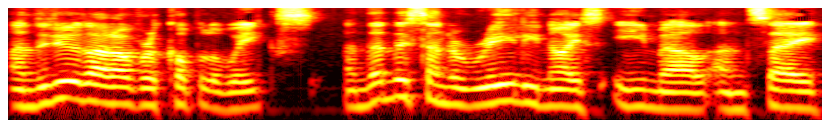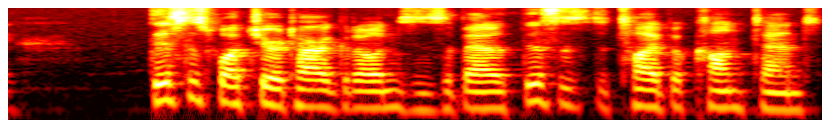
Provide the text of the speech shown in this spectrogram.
and they do that over a couple of weeks and then they send a really nice email and say this is what your target audience is about this is the type of content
